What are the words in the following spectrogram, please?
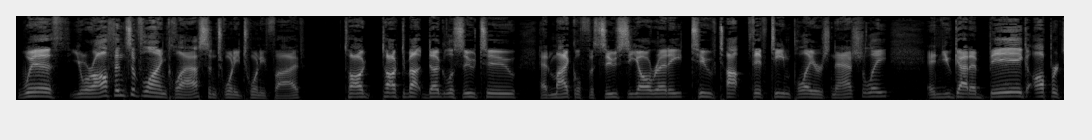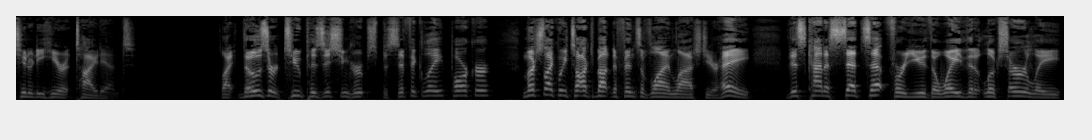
with your offensive line class in 2025. Talk, talked about Douglas Utu and Michael Fasusi already, two top 15 players nationally. And you got a big opportunity here at tight end. Like those are two position groups specifically, Parker. Much like we talked about defensive line last year. Hey, this kind of sets up for you the way that it looks early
